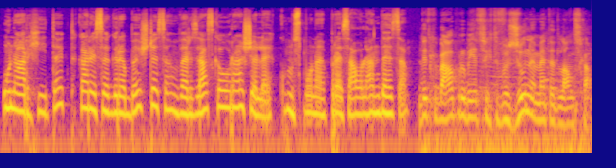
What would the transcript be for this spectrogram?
un arhitect care se grăbește să înverzească orașele, cum spune presa olandeză. Dit gebouw probeert zich te verzoenen met het landschap.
